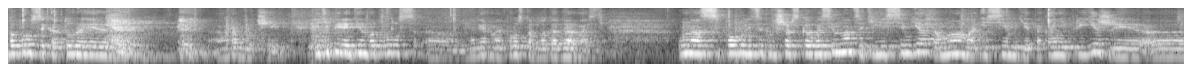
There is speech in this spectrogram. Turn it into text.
вопросы, которые э, рабочие. И теперь один вопрос, э, наверное, просто благодарность. У нас по улице Грушевского, 18 есть семья, там мама и семь деток. Они приезжие. э,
